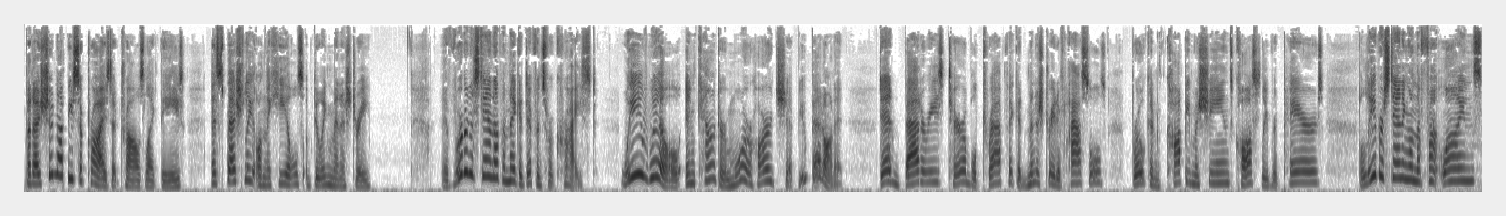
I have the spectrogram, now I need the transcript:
But I should not be surprised at trials like these, especially on the heels of doing ministry. If we're going to stand up and make a difference for Christ, we will encounter more hardship. You bet on it. Dead batteries, terrible traffic, administrative hassles, broken copy machines, costly repairs. Believers standing on the front lines,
